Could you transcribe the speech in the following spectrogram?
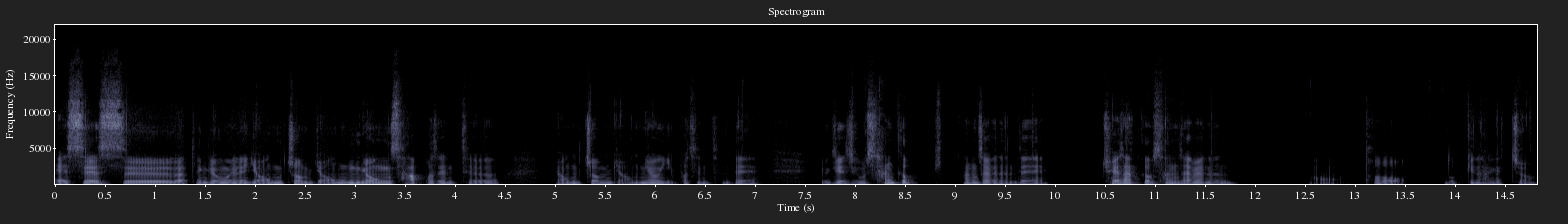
SS 같은 경우에는 0.004%, 0.002%인데 이게 지금 상급 상자였는데 최상급 상자면은 어, 더 높긴 하겠죠.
